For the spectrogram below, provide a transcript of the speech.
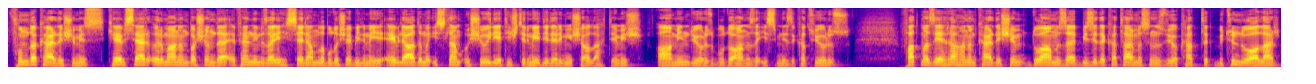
Funda kardeşimiz Kevser ırmağının başında Efendimiz Aleyhisselam'la buluşabilmeyi, evladımı İslam ışığı ile yetiştirmeyi dilerim inşallah demiş. Amin diyoruz bu duanıza, isminizi katıyoruz. Fatma Zehra Hanım kardeşim duamıza bizi de katar mısınız diyor. Kattık bütün dualar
